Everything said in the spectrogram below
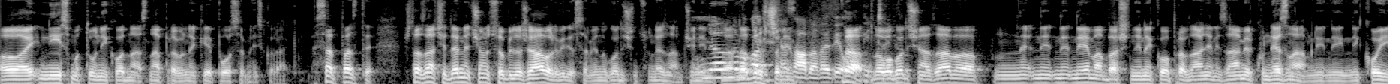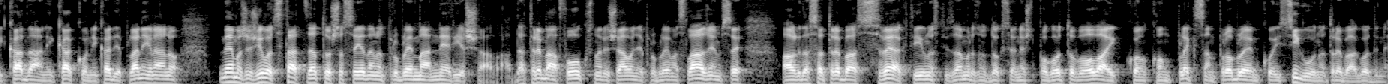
ovaj, nismo tu niko od nas napravili neke posebne iskorake. E sad, pazite, šta znači Derneć, oni su obilježavali, vidio sam jednu godišnicu, ne znam, čini. No, na, novogodišnja na zabava je bila Da, novogodišnja zabava, ne, ne, ne, nema baš ni neko opravdanje, ni zamjerku, ne znam ni, ni, ni koji, kada, ni kako, ni kad je planirano. Ne može život stati zato što se jedan od problema ne rješava. Da treba fokus na rješavanje problema, slažem se, ali da sad treba sve aktivnosti zamrznuti dok se nešto, pogotovo ovaj kompleksan problem koji sigurno treba godine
